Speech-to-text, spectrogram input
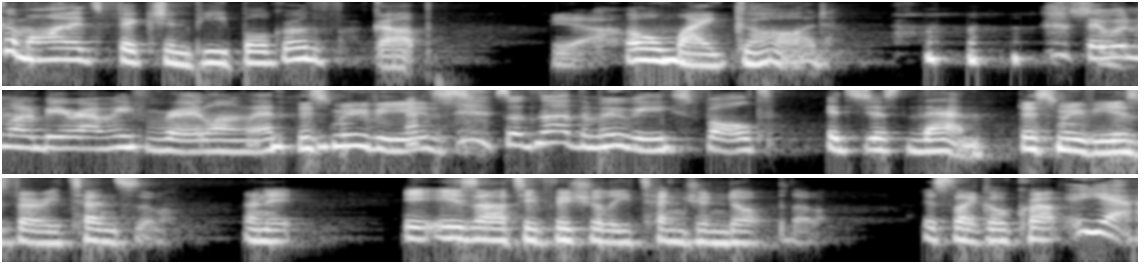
Come on, it's fiction, people. Grow the fuck up. Yeah. Oh my god. they wouldn't want to be around me for very long then. This movie is So it's not the movie's fault. It's just them. this movie is very tense though, and it it is artificially tensioned up though. It's like oh crap, Yeah.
